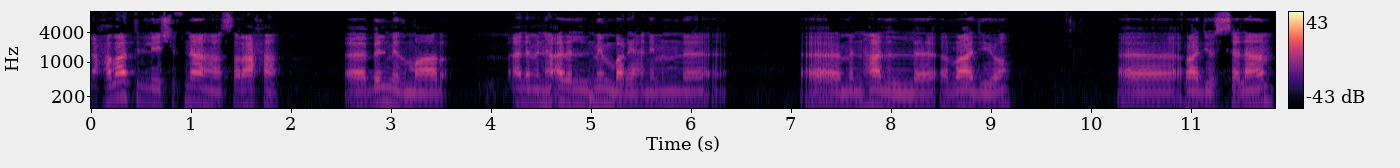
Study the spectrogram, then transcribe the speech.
اللحظات اللي شفناها صراحة بالمضمار أنا من هذا المنبر يعني من آه، من هذا الراديو آه، راديو السلام.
